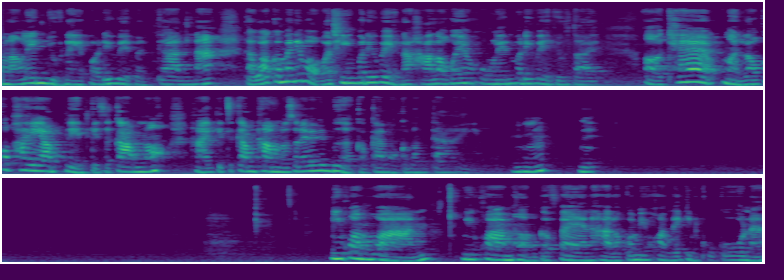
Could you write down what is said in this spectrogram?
ำลังเล่นอยู่ใน body weight เหมือนกันนะ แต่ว่าก็ไม่ได้บอกว่าทิ้ง body weight นะคะ เราก็ยังคงเล่น body weight อยู่แต่เออแค่เหมือนเราก็พยายามเปลี่ยนกิจกรรมเนาะ หากิจกรรมทำเราจะได้ไม่เบื่อกับการออกกำลังกาย อือหือนี่ มีความหวาน มีความหอมกาแฟนะคะแล้วก็มีความได้กลิ่นโกโก้นะ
